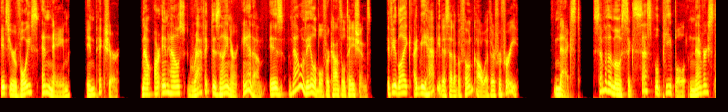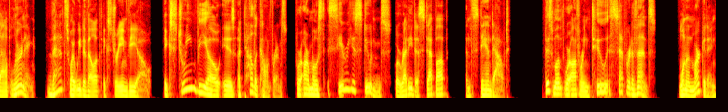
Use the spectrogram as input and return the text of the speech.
It's your voice and name in picture. Now, our in house graphic designer, Anna, is now available for consultations. If you'd like, I'd be happy to set up a phone call with her for free. Next, some of the most successful people never stop learning. That's why we developed Extreme VO. Extreme VO is a teleconference for our most serious students who are ready to step up and stand out. This month, we're offering two separate events one on marketing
